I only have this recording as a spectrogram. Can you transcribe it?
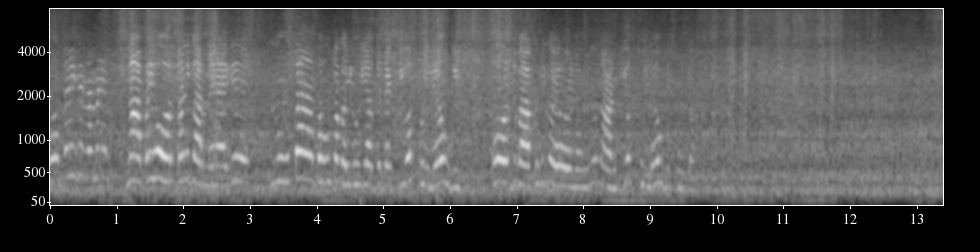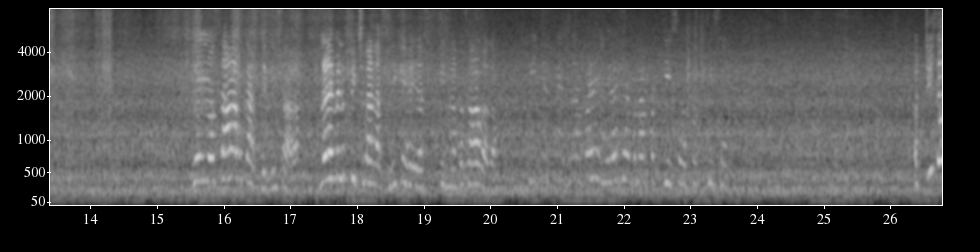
ਹੋਰ ਤਾਂ ਨਹੀਂ ਕਰਨਾ ਬਣੇ ਨਾ ਭਾਈ ਹੋਰ ਤਾਂ ਨਹੀਂ ਕਰਨੇ ਹੈਗੇ ਨੂੰ ਤਾਂ ਬਹੂ ਤਾਂ ਗਈ ਹੋਈ ਆ ਆਪਦੇ ਬੇਕੀ ਉੱਥੋਂ ਹੀ ਲਿਆਊਗੀ ਹੋਰ ਜਵਾਕ ਵੀ ਗਏ ਹੋਏ ਨੇ ਉਹ ਨਾਨਕੀ ਉੱਥੋਂ ਹੀ ਲਿਆਊਗੀ ਸੂਟ ਹੁਣ ਹਿਸਾਬ ਕਰਦੇ ਵੀ ਸਾਰਾ। ਨਾਲੇ ਮੈਨੂੰ ਪਿਛਲਾ ਦੱਸ ਦੀ ਕਿਹੇ ਜਿਹਾ ਕਿੰਨਾ ਕੁ ਹਿਸਾਬ ਹੈਗਾ। ਟੀਚਰ ਪਿਛਲਾ ਪੜੇ ਮੇਰਾ ਤੇ ਆਪਣਾ 2500 2500 2500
